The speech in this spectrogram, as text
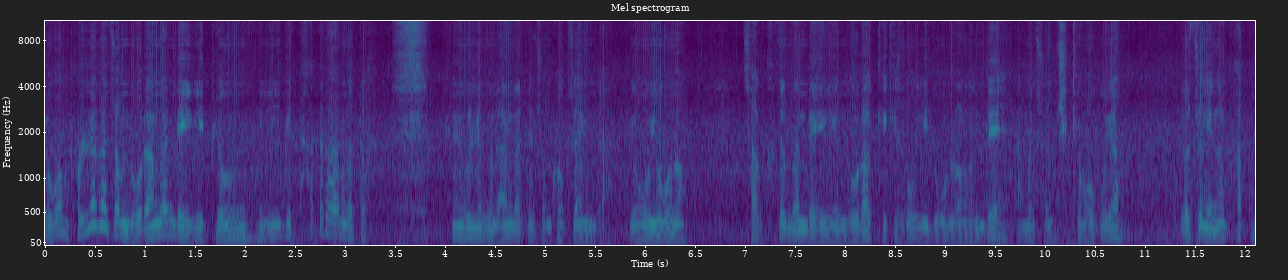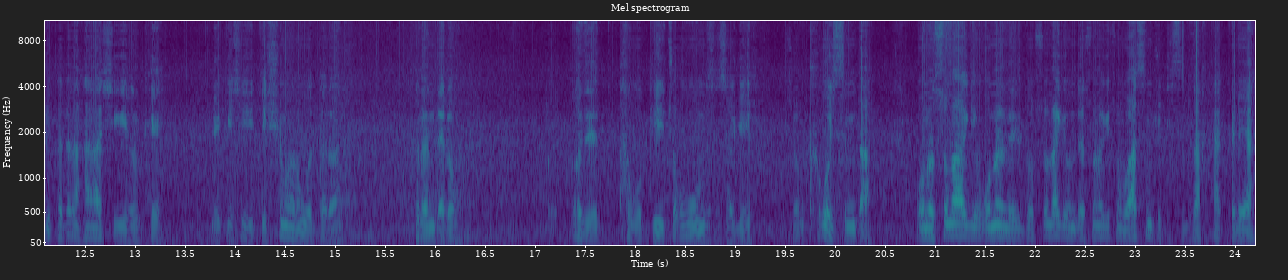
요건 본래가 좀 노란 건데 이게 병 입이 타들어가는 것도 병이 걸린 건 아닌 것 같아서 좀 걱정입니다. 요 요거는 잘 크던 건데 이게 노랗게 계속 입이 올라오는데 한번 좀 지켜보고요. 요쪽에 있는 파프리카들은 하나씩 이렇게 몇 개씩 이렇게 심어놓은 것들은 그런 대로 어제 하고 비 조금 오면서 저기 좀 크고 있습니다. 오늘 소나기 오늘 내일도 소나기 온데 소나기 좀 왔으면 좋겠습니다. 아, 그래야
